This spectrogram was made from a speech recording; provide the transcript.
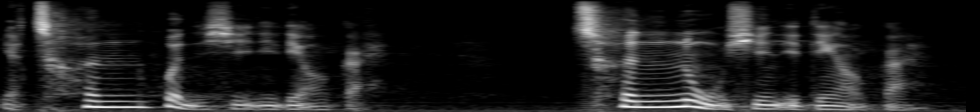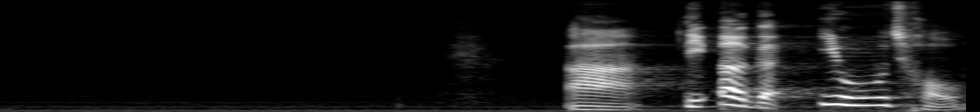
要嗔恨心一定要改，嗔怒心一定要改。啊，第二个忧愁，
